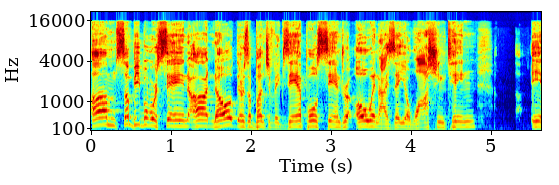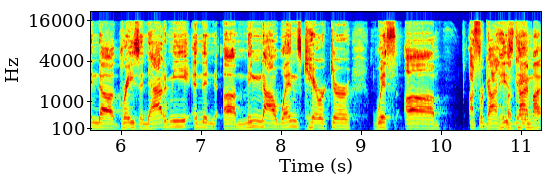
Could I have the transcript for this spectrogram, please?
Um, some people were saying, uh, no, there's a bunch of examples. Sandra Oh and Isaiah Washington in uh, Grey's Anatomy, and then uh, Ming Na Wen's character with um, I forgot his Mekhi, name. Ma-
